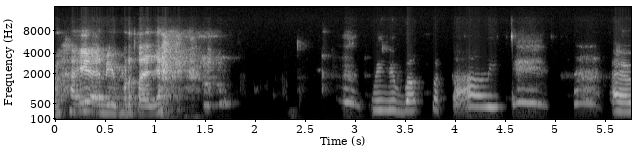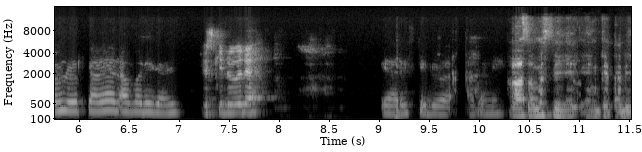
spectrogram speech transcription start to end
bahaya nih pertanyaan. menjebak sekali. Ayo menurut kalian apa nih guys? Rizky dulu deh. Ya Rizky dulu apa nih? Ah, sama sih yang kayak tadi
